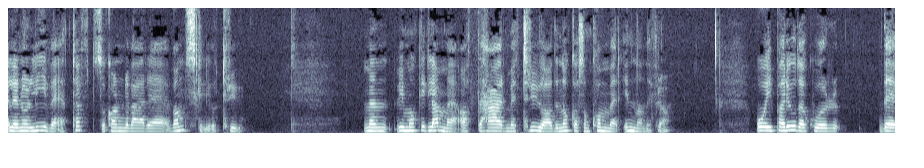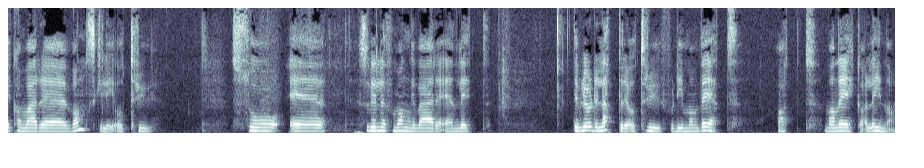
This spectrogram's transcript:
Eller når livet er tøft, så kan det være vanskelig å tro. Men vi må ikke glemme at det her med trua det er noe som kommer innenfra. Og i perioder hvor det kan være vanskelig å tro, så, så vil det for mange være en litt det vil gjøre det lettere å tro fordi man vet at man er ikke alene.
